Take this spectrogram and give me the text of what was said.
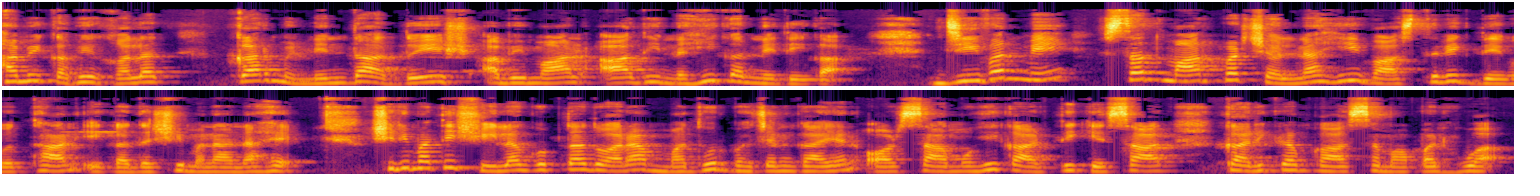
हमें कभी गलत कर्म, निंदा, द्वेष, अभिमान आदि नहीं करने देगा। जीवन में सतमार्ग पर चलना ही वास्तविक देवोत्थान एकादशी मनाना है। श्रीमती शीला गुप्ता द्वारा मधुर भजन गायन और सामूहिक आरती के साथ कार्यक्रम का समापन हुआ।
